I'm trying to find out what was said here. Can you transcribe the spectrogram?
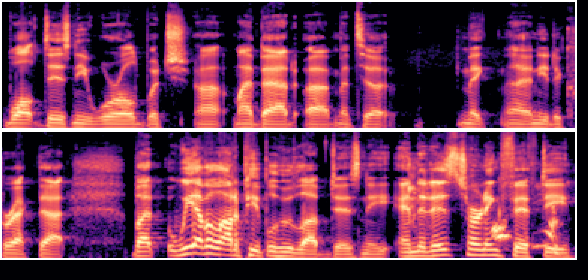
Walt Disney World, which uh, my bad. Uh, meant to make. I need to correct that. But we have a lot of people who love Disney, and it is turning 50,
